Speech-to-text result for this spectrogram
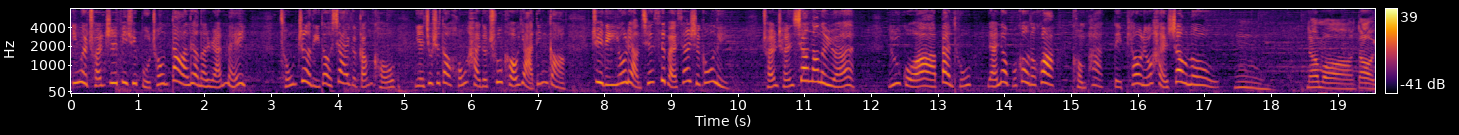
因为船只必须补充大量的燃煤。从这里到下一个港口，也就是到红海的出口亚丁港，距离有两千四百三十公里，船程相当的远。”如果啊，半途燃料不够的话，恐怕得漂流海上喽。嗯，那么到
